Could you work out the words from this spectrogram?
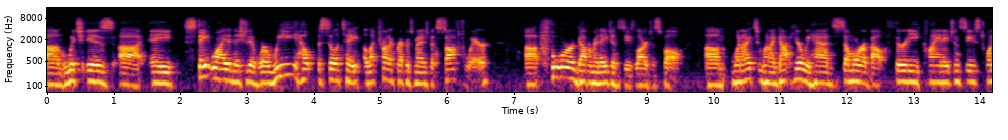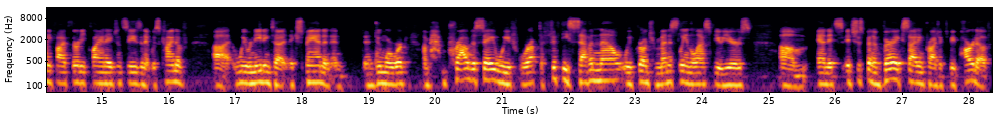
um, which is uh, a statewide initiative where we help facilitate electronic records management software uh, for government agencies, large and small. Um, when I when I got here, we had somewhere about 30 client agencies, 25, 30 client agencies, and it was kind of uh, we were needing to expand and, and and do more work. I'm proud to say we've we're up to 57 now. We've grown tremendously in the last few years, um, and it's it's just been a very exciting project to be part of.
